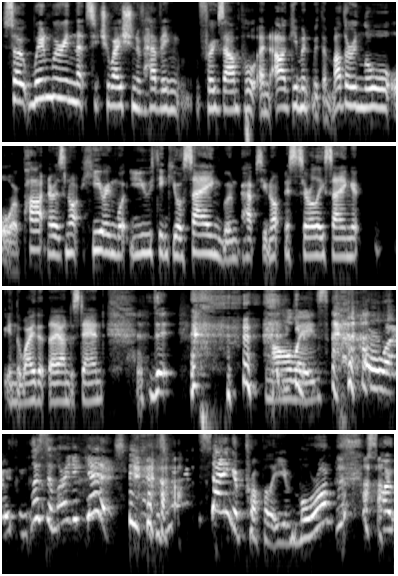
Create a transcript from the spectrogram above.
So when we're in that situation of having, for example, an argument with a mother-in-law or a partner is not hearing what you think you're saying, when perhaps you're not necessarily saying it in the way that they understand that always always listen why don't you get it yeah. you're not even saying it properly you moron so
